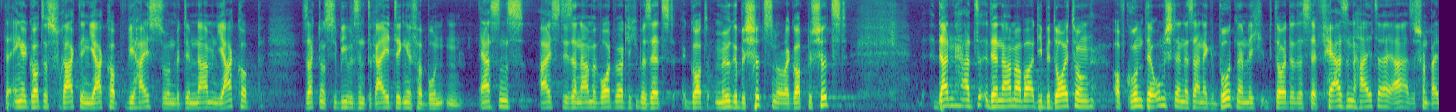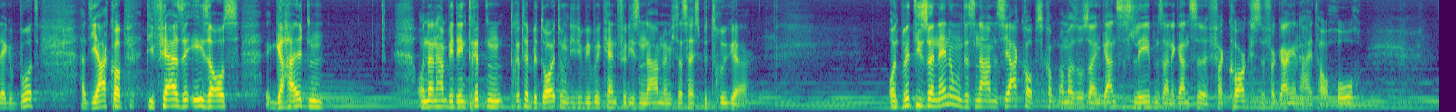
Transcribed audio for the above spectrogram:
Der Engel Gottes fragt den Jakob, wie heißt du? Und mit dem Namen Jakob, sagt uns die Bibel, sind drei Dinge verbunden. Erstens heißt dieser Name wortwörtlich übersetzt, Gott möge beschützen oder Gott beschützt. Dann hat der Name aber die Bedeutung aufgrund der Umstände seiner Geburt, nämlich bedeutet das der Fersenhalter. Ja, also schon bei der Geburt hat Jakob die Ferse Esaus gehalten. Und dann haben wir die dritte Bedeutung, die die Bibel kennt für diesen Namen, nämlich das heißt Betrüger. Und mit dieser Nennung des Namens Jakobs kommt nochmal so sein ganzes Leben, seine ganze verkorkste Vergangenheit auch hoch.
